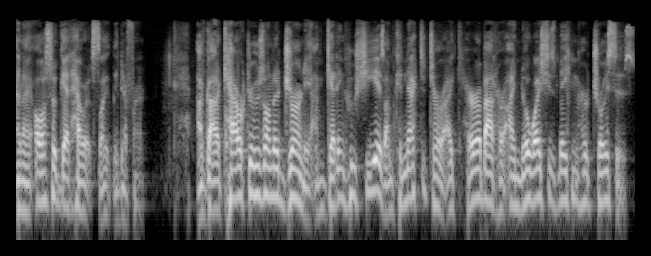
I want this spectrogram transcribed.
And I also get how it's slightly different. I've got a character who's on a journey. I'm getting who she is. I'm connected to her. I care about her. I know why she's making her choices.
